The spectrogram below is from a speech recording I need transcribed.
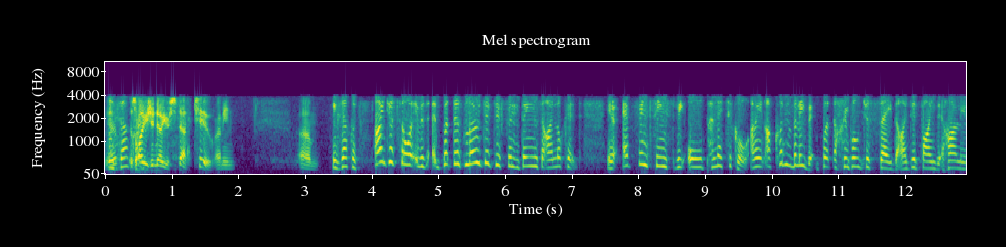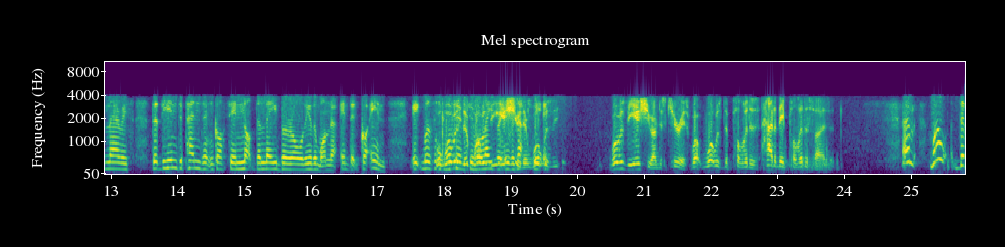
You know? As long as you know your stuff too. I mean, um, Exactly. I just thought it was, but there's loads of different things that I look at. You know, everything seems to be all political. I mean, I couldn't believe it, but I will just say that I did find it highly hilarious that the Independent got in, not the Labour or the other one that, that got in. It wasn't well, what was the Conservative what or Labour. it was actually What was the what was the issue? I'm just curious. What what was the politi- How did they politicize it? Um, well, the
